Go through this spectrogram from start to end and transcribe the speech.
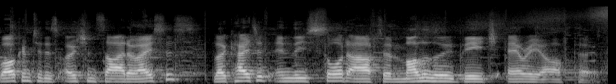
Welcome to this oceanside oasis located in the sought after Mullaloo Beach area of Perth.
